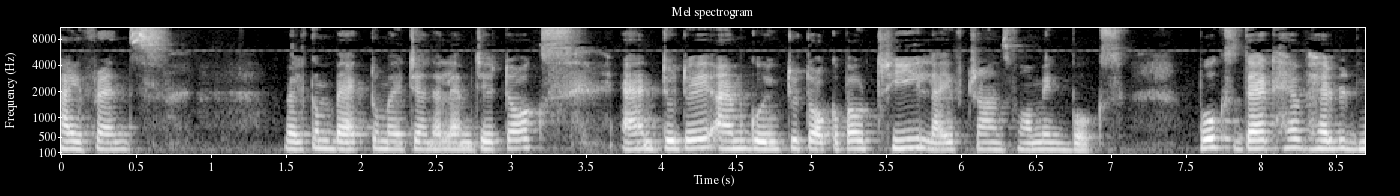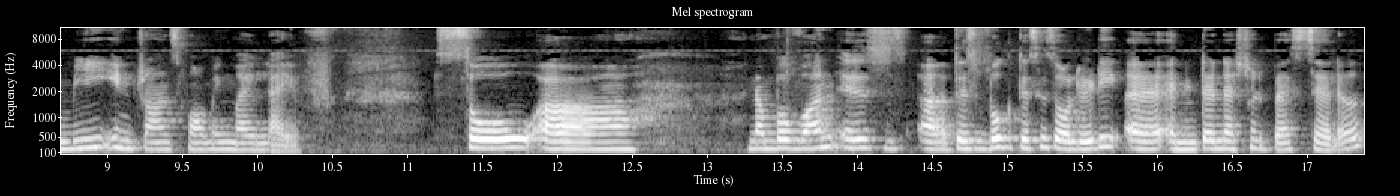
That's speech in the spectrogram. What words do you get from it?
hi friends. Welcome back to my channel mj talks. And today i'm going to talk about three life transforming books. Books that have helped me in transforming my life. So uh, number one is uh, this book this is already uh, an international bestseller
